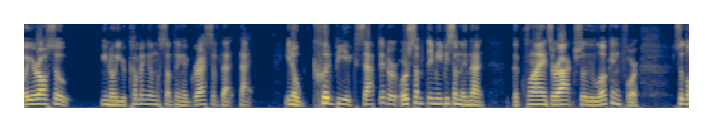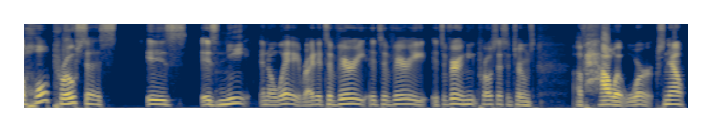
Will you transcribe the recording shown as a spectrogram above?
but you're also you know you're coming in with something aggressive that that you know could be accepted or or something maybe something that the clients are actually looking for. So the whole process is is neat in a way, right? It's a very it's a very it's a very neat process in terms of how it works. Now,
